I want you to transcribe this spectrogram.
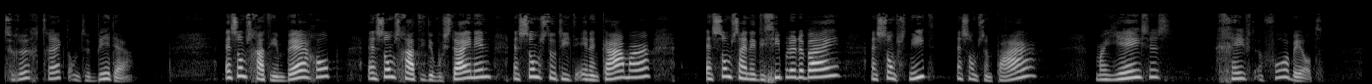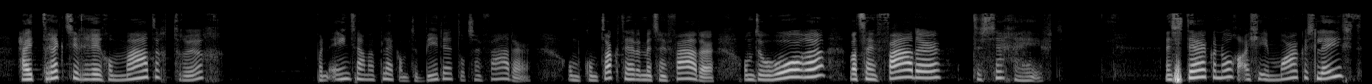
terugtrekt om te bidden. En soms gaat hij een berg op, en soms gaat hij de woestijn in, en soms doet hij het in een kamer, en soms zijn de discipelen erbij, en soms niet, en soms een paar. Maar Jezus geeft een voorbeeld. Hij trekt zich regelmatig terug op een eenzame plek om te bidden tot zijn vader. Om contact te hebben met zijn vader. Om te horen wat zijn vader te zeggen heeft. En sterker nog, als je in Marcus leest,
